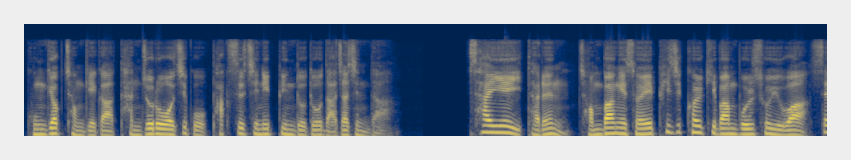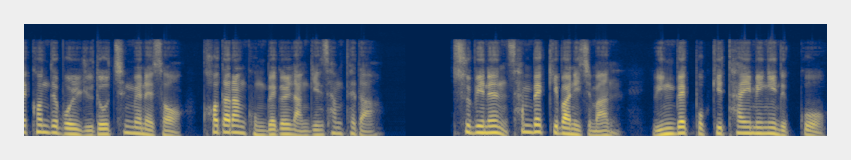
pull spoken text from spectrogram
공격 전개가 단조로워지고 박스 진입 빈도도 낮아진다. 사이의 이탈은 전방에서의 피지컬 기반 볼 소유와 세컨드 볼 유도 측면에서 커다란 공백을 남긴 상태다. 수비는 300 기반이지만 윙백 복귀 타이밍이 늦고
